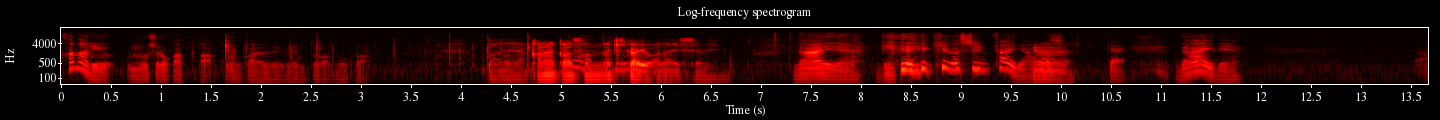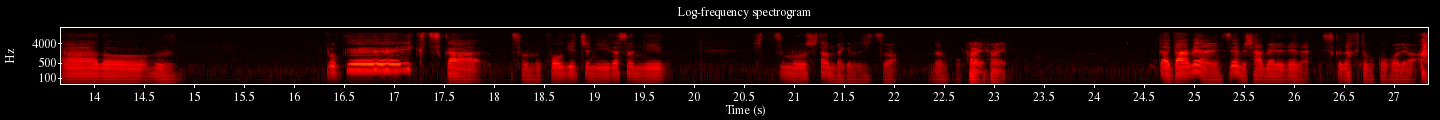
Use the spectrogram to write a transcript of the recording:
かなり面白かった今回のイベントは僕は。まあねなかなかそんな機会はないですよね。ないね。現役の審判員に話す機会、ないね。あのうん。僕いくつかその講義中に飯田さんに質問したんだけど実は。何個か。はいはい。だダメだね。全部喋れない。少なくともここでは。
